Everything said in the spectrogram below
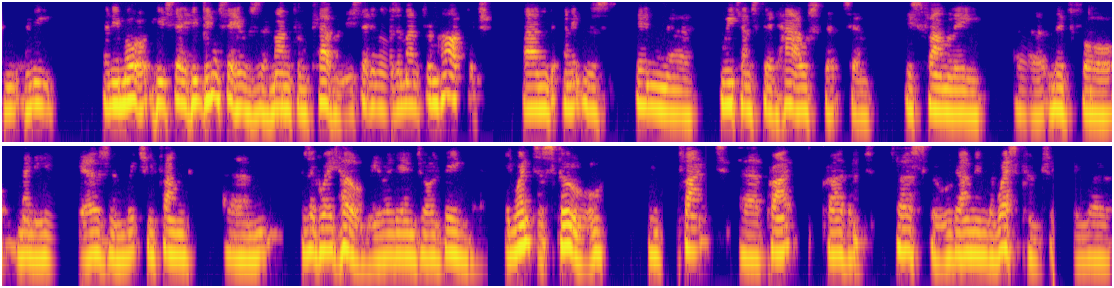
and, and, he and he more he said he didn't say he was a man from Cavan. He said he was a man from Hertfordshire, and and it was in uh, Wheathampstead House that um, his family uh, lived for many years, and which he found um, was a great home. He really enjoyed being there. He went to school, in fact, uh, pri- private first school down in the West Country where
